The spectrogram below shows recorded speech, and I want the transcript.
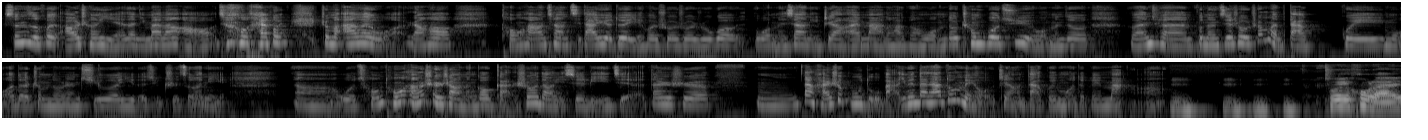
孙子会熬成爷的，你慢慢熬，就还会这么安慰我。然后同行像其他乐队也会说说，如果我们像你这样挨骂的话，可能我们都撑不过去，我们就完全不能接受这么大规模的这么多人去恶意的去指责你。嗯，我从同行身上能够感受到一些理解，但是，嗯，但还是孤独吧，因为大家都没有这样大规模的被骂啊。嗯嗯嗯嗯。所以后来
